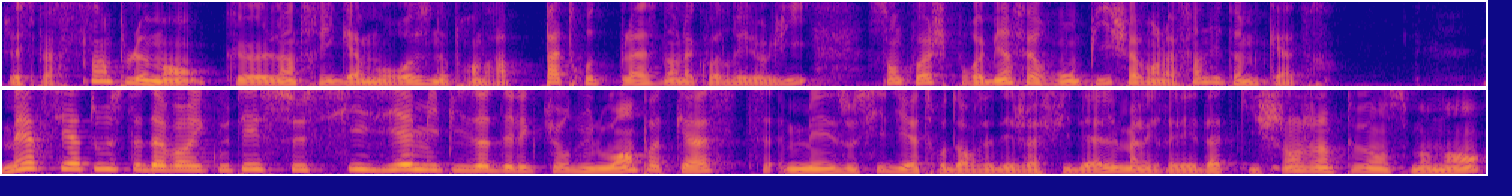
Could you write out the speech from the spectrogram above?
J'espère simplement que l'intrigue amoureuse ne prendra pas trop de place dans la quadrilogie, sans quoi je pourrais bien faire rompiche avant la fin du tome 4. Merci à tous d'avoir écouté ce sixième épisode des Lectures du Loup en podcast, mais aussi d'y être d'ores et déjà fidèle, malgré les dates qui changent un peu en ce moment.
